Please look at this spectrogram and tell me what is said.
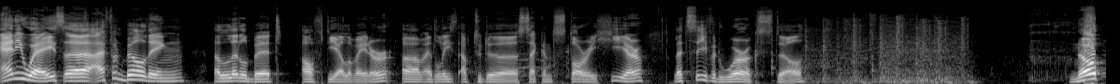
Anyways, uh, I've been building a little bit of the elevator, um, at least up to the second story here. Let's see if it works still. Nope.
